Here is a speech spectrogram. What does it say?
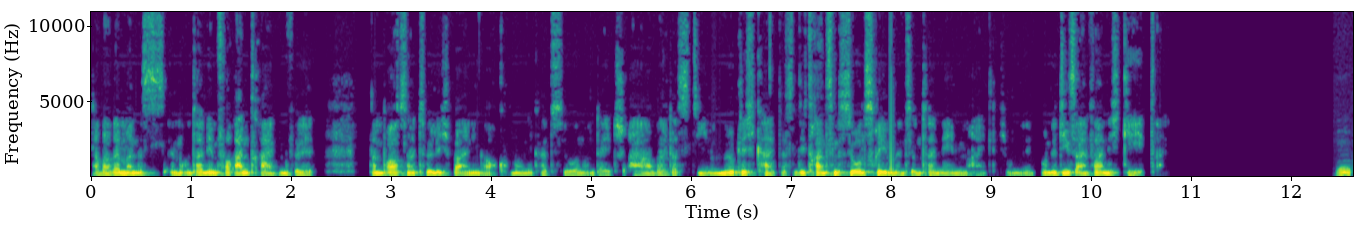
Aber wenn man es im Unternehmen vorantreiben will, dann braucht es natürlich vor allen Dingen auch Kommunikation und HR, weil das die Möglichkeit, das sind die Transmissionsriemen ins Unternehmen eigentlich, ohne, ohne die es einfach nicht geht. Hm.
